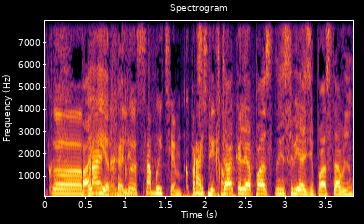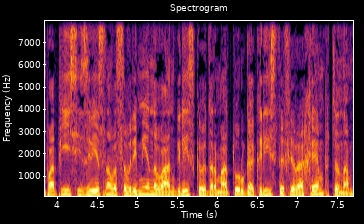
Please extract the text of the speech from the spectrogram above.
к, Поехали. к событиям, к праздникам. Спектакль «Опасные связи» поставлен по пьесе известного современного английского драматурга Кристофера Хэмптона,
